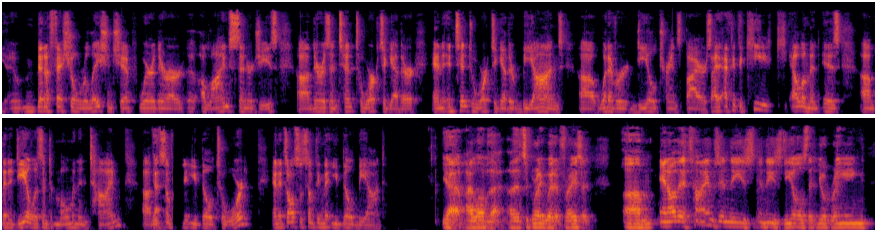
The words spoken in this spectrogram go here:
you know, beneficial relationship where there are uh, aligned synergies. Uh, there is intent to work together and intent to work together beyond uh, whatever deal transpires. I, I, think the key element is um, that a deal isn't a moment in time. Um, yeah. It's something that you build toward, and it's also something that you build beyond. Yeah, I love that. Uh, that's a great way to phrase it. Um, and are there times in these in these deals that you're bringing?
